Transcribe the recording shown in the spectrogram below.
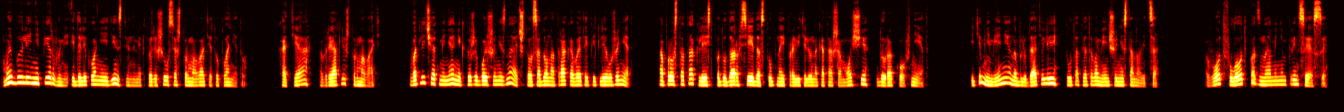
Мы были не первыми и далеко не единственными, кто решился штурмовать эту планету. Хотя, вряд ли штурмовать. В отличие от меня, никто же больше не знает, что Садона Трака в этой петле уже нет, а просто так лезть под удар всей доступной правителю Накаташа мощи дураков нет. И тем не менее, наблюдателей тут от этого меньше не становится. Вот флот под знаменем принцессы,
